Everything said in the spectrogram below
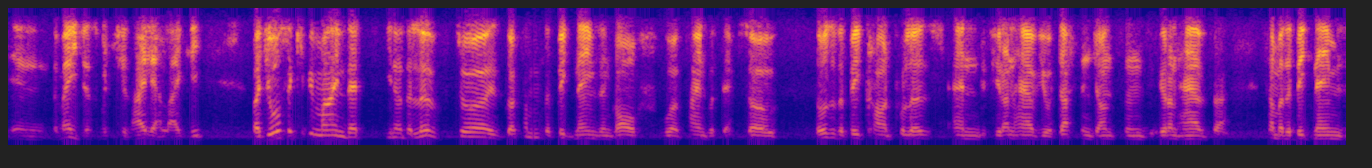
in the majors, which is highly unlikely. But you also keep in mind that you know the LIV Tour has got some of the big names in golf who have signed with them. So those are the big crowd pullers. And if you don't have your Dustin Johnsons, if you don't have uh, some of the big names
